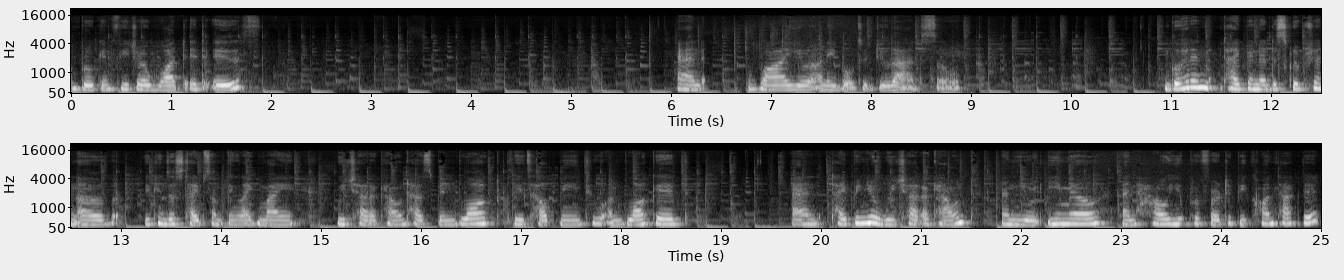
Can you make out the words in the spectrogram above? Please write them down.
broken feature, what it is, and why you're unable to do that. So go ahead and type in a description of, you can just type something like my WeChat account has been blocked. Please help me to unblock it. And type in your WeChat account and your email and how you prefer to be contacted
